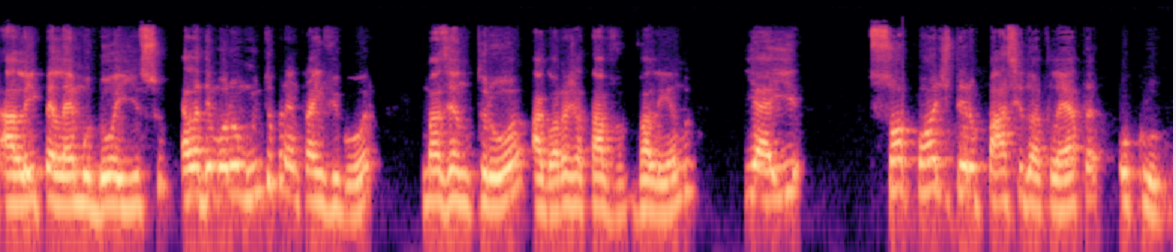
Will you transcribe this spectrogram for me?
a Lei Pelé mudou isso. Ela demorou muito para entrar em vigor, mas entrou, agora já está valendo. E aí só pode ter o passe do atleta o clube.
